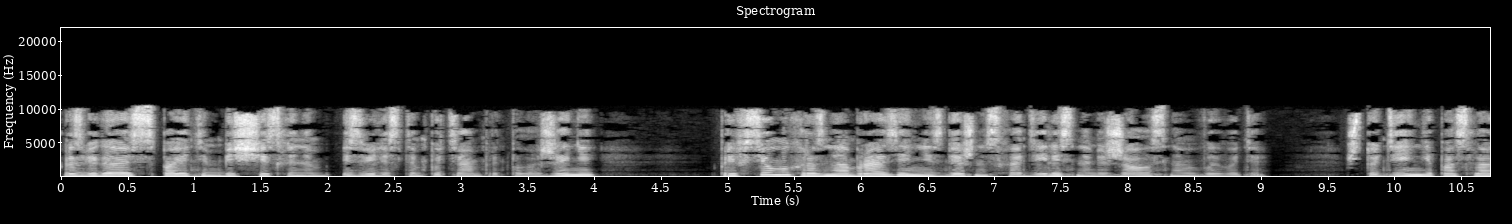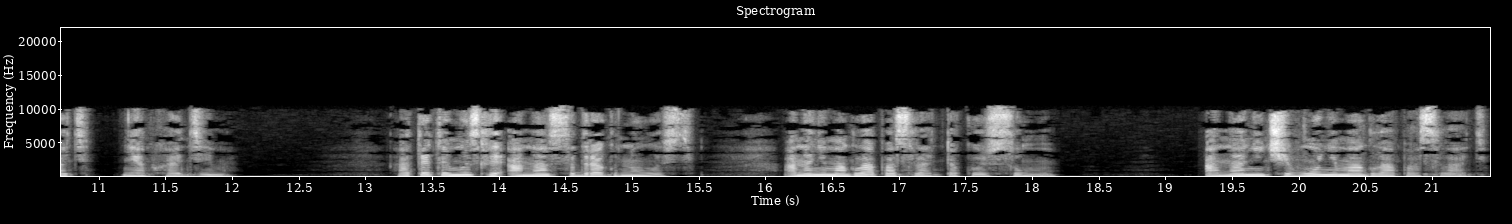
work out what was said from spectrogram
разбегаясь по этим бесчисленным извилистым путям предположений, при всем их разнообразии неизбежно сходились на безжалостном выводе, что деньги послать необходимо. От этой мысли она содрогнулась. Она не могла послать такую сумму. Она ничего не могла послать.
